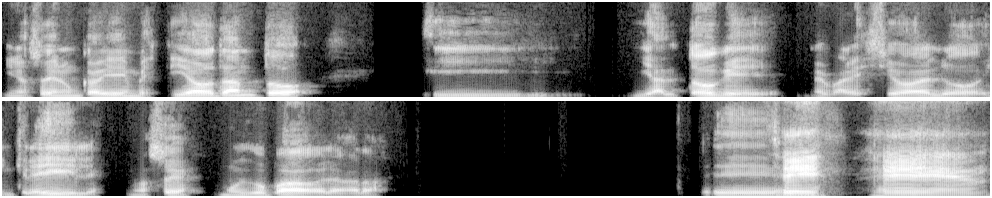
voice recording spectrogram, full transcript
y no sé, nunca había investigado tanto. Y, al toque me pareció algo increíble, no sé, muy copado, la verdad. Eh, Sí, eh,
